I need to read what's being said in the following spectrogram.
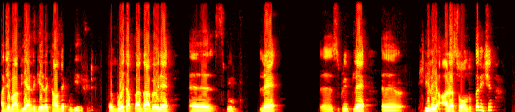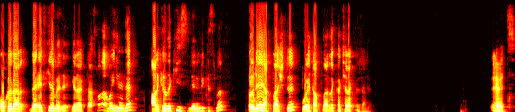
Acaba bir yerde geride kalacak mı diye düşündük. Tabii bu etaplar daha böyle e, sprintle e, sprintle e, Healy arası oldukları için o kadar da etkilemedi genel klasmanı ama yine de arkadaki isimlerin bir kısmı öne yaklaştı bu etaplarda kaçarak özellikle. Evet,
